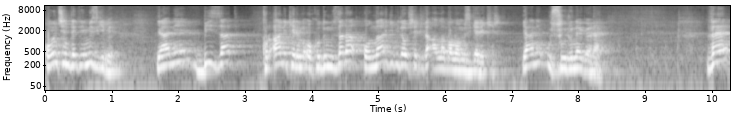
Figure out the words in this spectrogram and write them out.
Onun için dediğimiz gibi yani bizzat Kur'an-ı Kerim'i okuduğumuzda da onlar gibi de o şekilde anlamamamız gerekir. Yani usulüne göre. Ve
